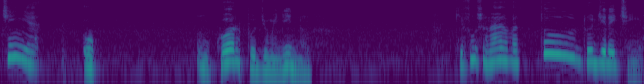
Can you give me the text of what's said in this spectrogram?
Tinha o, um corpo de um menino que funcionava tudo direitinho.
